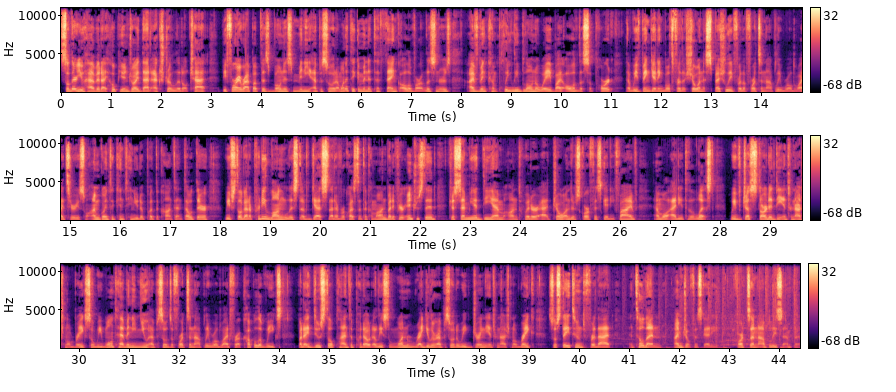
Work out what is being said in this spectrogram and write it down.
So there you have it. I hope you enjoyed that extra little chat. Before I wrap up this bonus mini episode, I want to take a minute to thank all of our listeners. I've been completely blown away by all of the support that we've been getting both for the show and especially for the Forza Napoli Worldwide series. So I'm going to continue to put the content out there. We've still got a pretty long list of guests that have requested to come on, but if you're interested, just send me a DM on Twitter at Joe underscore Fischetti5 and we'll add you to the list. We've just started the international break, so we won't have any new episodes of Forza Napoli Worldwide for a couple of weeks, but I do still plan to put out at least one regular episode a week during the international break, so stay tuned for that. Until then, I'm Joe Fischetti. Forza Napoli sempre.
